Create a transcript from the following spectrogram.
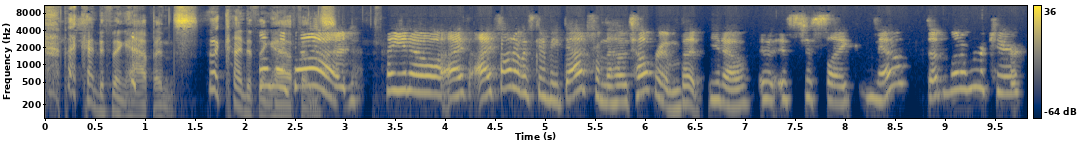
That kind of thing happens. That kind of oh thing my happens. God. You know, I, I thought it was going to be bad from the hotel room, but, you know, it, it's just like, no, doesn't want to work here.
